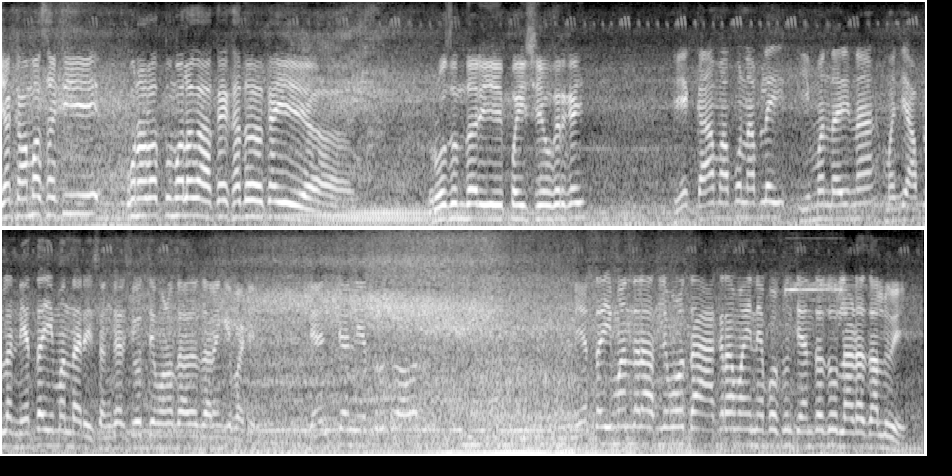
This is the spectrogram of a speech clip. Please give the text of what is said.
या कामासाठी कोणाला तुम्हाला का- काही एखादं काही रोजंदारी पैसे वगैरे काही? हे काम आपण आपल्या इमानदारीनं म्हणजे आपला नेता इमानदार आहे संघर्ष योद्धे म्हणून दादा जारंगी पाटील. त्यांच्या नेतृत्वावर नेता इमानदार असल्यामुळे दहा अकरा महिन्यापासून त्यांचा जो लढा चालू आहे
